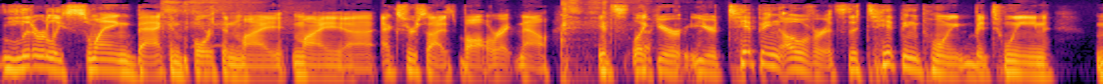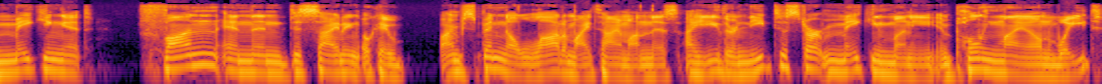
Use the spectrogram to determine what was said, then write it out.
literally swaying back and forth in my my uh, exercise ball right now. It's like you're you're tipping over. It's the tipping point between making it fun and then deciding, okay, I'm spending a lot of my time on this. I either need to start making money and pulling my own weight,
